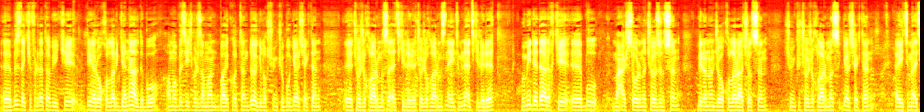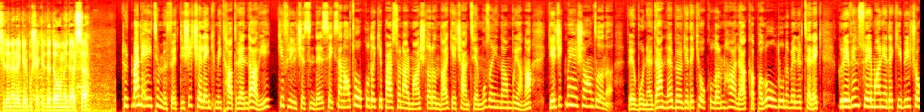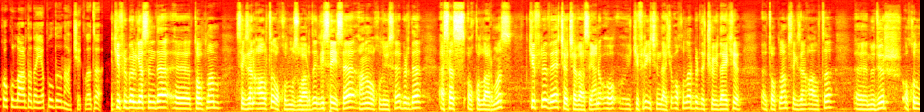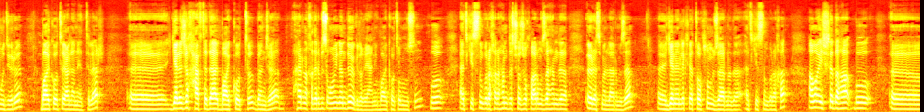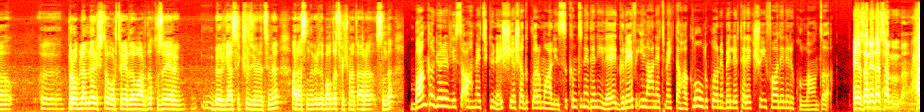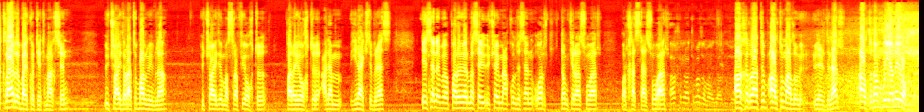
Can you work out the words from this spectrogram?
E, biz de Kifir'de tabii ki diğer okullar geneldi bu ama biz hiçbir zaman boykottan değiliz çünkü bu gerçekten e, çocuklarımızı etkileri, çocuklarımızın eğitimini etkileri. Ümid ederiz ki e, bu maaş sorunu çözülsün, bir an önce okullar açılsın. Çünkü çocuklarımız gerçekten eğitime etkilenir eğer bu şekilde devam ederse. Türkmen Eğitim Müfettişi Çelenk Mithat Vendavi, Kifri ilçesinde 86 okuldaki personel maaşlarında geçen Temmuz ayından bu yana gecikme yaşandığını ve bu nedenle bölgedeki okulların hala kapalı olduğunu belirterek grevin Süleymaniye'deki birçok okullarda da yapıldığını açıkladı. Kifri bölgesinde e, toplam 86 okulumuz vardı. Lise ise, anaokulu ise bir de esas okullarımız Kifri ve çerçevesi. Yani o Kifri içindeki okullar bir de köydeki e, toplam 86 e, müdür, okul müdürü boykotu ilan ettiler. E, gelecek haftada boykottu bence. Her ne kadar biz oyundan değiliz yani boykot olunsun. Bu etkisini bırakır hem de çocuklarımıza hem de öğretmenlerimize e, genellikle toplum üzerine de etkisini bırakır. Ama işte daha bu e, e, problemler işte orta yerde vardı. Kuzey Irak bölgesi Kürt yönetimi arasında bir de Bağdat hükümeti arasında Banka görevlisi Ahmet Güneş yaşadıkları mali sıkıntı nedeniyle grev ilan etmekte haklı olduklarını belirterek şu ifadeleri kullandı. E, zannedersem haklar da boykot etmek için. 3 aydır atıp almayayımla. 3 aydır masraf yoktu. Para yoktu. Alem hilakti biraz. E sen para vermese 3 ay makul desen var dam kirası var. Var hastası var. Ahir ratiba zaman lazım. Ahir ratip 6 malı verdiler. 6'dan bu yana yoktu.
